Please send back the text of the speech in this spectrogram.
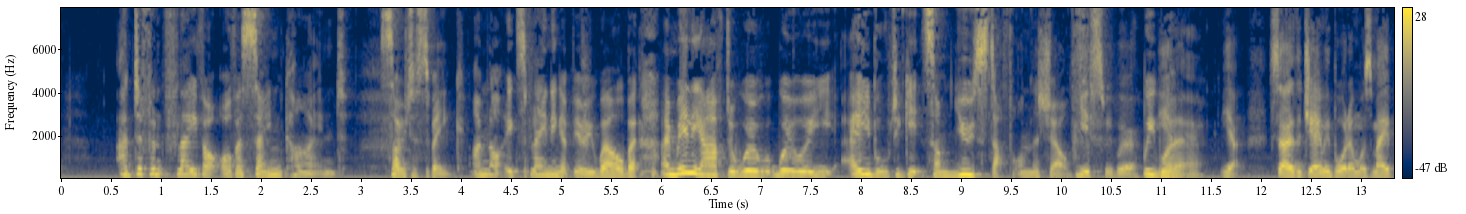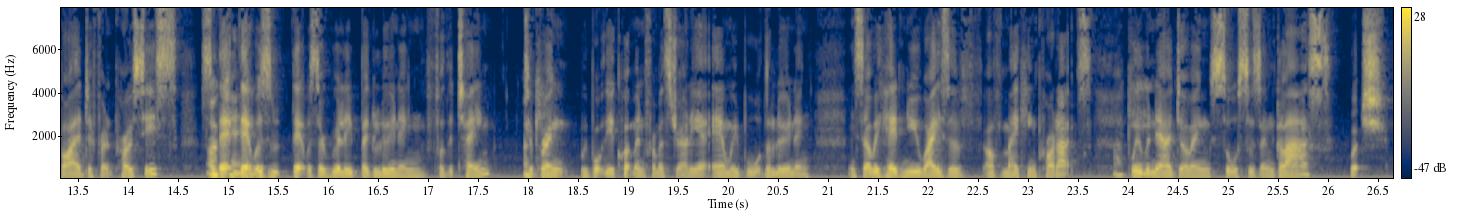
a different flavour of a same kind, so to speak? I'm not explaining it very well, but I'm really after were, were we able to get some new stuff on the shelf? Yes, we were. We were. Yeah. So the jam we bought in was made by a different process. So Okay. that, that was that was a really big learning for the team. to Okay. bring. We brought the equipment from Australia and we brought the learning, and so we had new ways of, of making products. Okay. We were now doing sauces in glass, which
